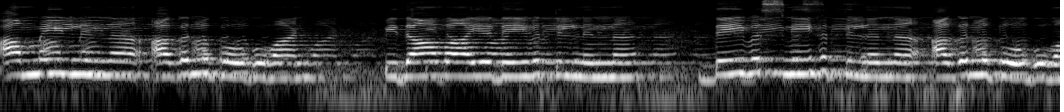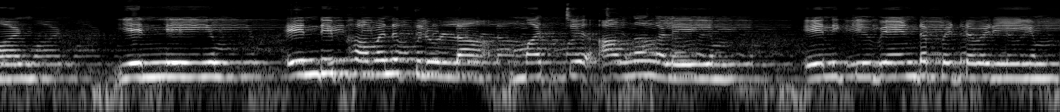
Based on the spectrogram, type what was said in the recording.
അമ്മയിൽ നിന്ന് അകന്നു പോകുവാൻ പിതാവായ ദൈവത്തിൽ നിന്ന് ദൈവസ്നേഹത്തിൽ നിന്ന് അകന്നു പോകുവാൻ എന്നെയും എന്റെ ഭവനത്തിലുള്ള മറ്റ് അംഗങ്ങളെയും എനിക്ക് വേണ്ടപ്പെട്ടവരെയും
